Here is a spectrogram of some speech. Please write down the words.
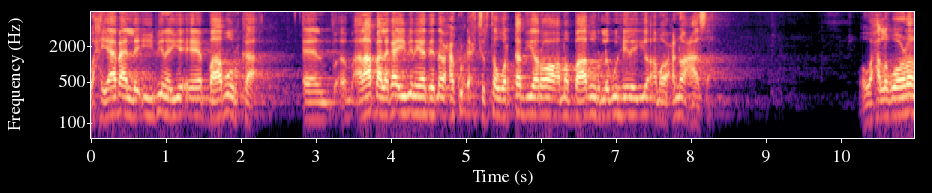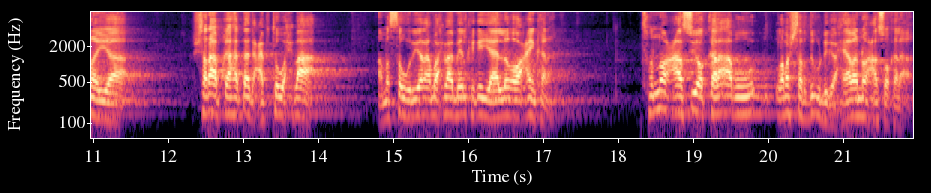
waxyaabaa la iibinaya ee baabuurka alaabbaa lagaa iibinaya deedna waxaa ku dhex jirta warqad yaroo ama baabuur lagu helayo ama wax noocaasa oo waxaa lagu odhanayaa sharaabka haddaad cabto waxbaa ama sawir yar ama waxbaa meel kaga yaallo oo caynkana. Ta noocaasi oo kale ah buu laba shardi u dhigay waxyaabaa noocaas oo kale ah.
